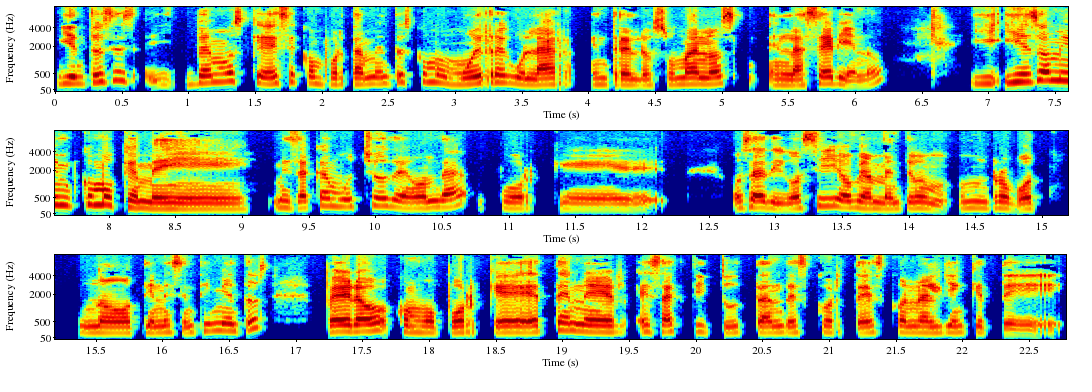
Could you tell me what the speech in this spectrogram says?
Y entonces vemos que ese comportamiento es como muy regular entre los humanos en la serie, ¿no? Y, eso a mí como que me, me, saca mucho de onda porque, o sea, digo, sí, obviamente un, robot no tiene sentimientos, pero como por qué tener esa actitud tan descortés con alguien que te,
